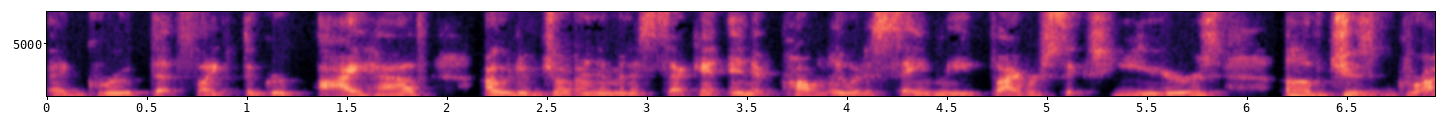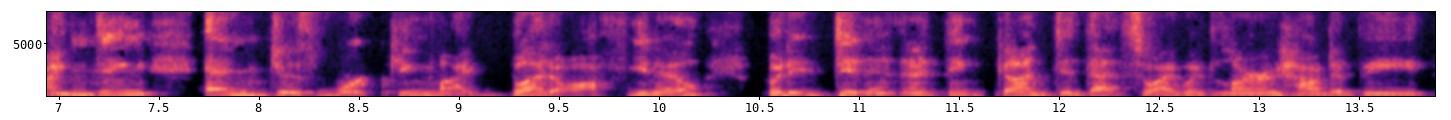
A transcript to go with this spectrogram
a group that's like the group i have i would have joined them in a second and it probably would have saved me five or six years of just grinding and just working my butt off you know? But it didn't and i think god did that so i would learn how to be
